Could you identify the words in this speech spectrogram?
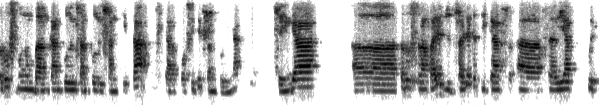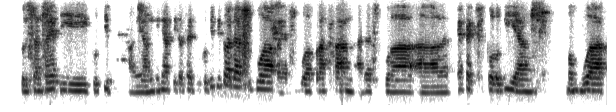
terus mengembangkan tulisan-tulisan kita secara positif tentunya sehingga uh, terus terang saja jujur saja ketika uh, saya lihat tulisan saya dikutip uh, yang ini artikel saya dikutip itu ada sebuah apa ya sebuah perasaan ada sebuah uh, efek psikologi yang membuat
